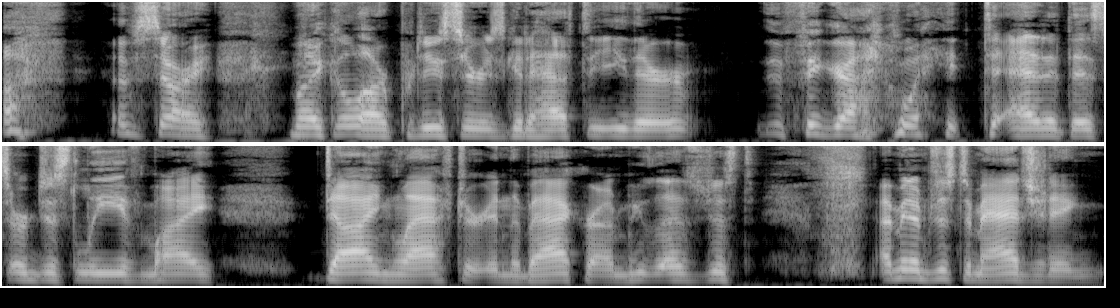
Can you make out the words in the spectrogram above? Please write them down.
I'm sorry, Michael, our producer, is gonna have to either figure out a way to edit this or just leave my dying laughter in the background because that's just I mean I'm just imagining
